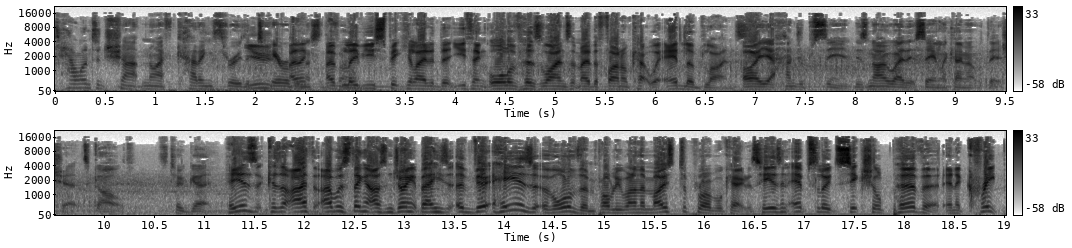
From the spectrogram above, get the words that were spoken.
talented sharp knife cutting through the You, I, think, I believe you speculated that you think all of his lines that made the final cut were ad libbed lines. Oh yeah, hundred percent. There's no way that Sandler came up with that shit. It's gold. It's too good. He is because I, th- I was thinking I was enjoying it, but he's a ver- he is of all of them probably one of the most deplorable characters. He is an absolute sexual pervert and a creep.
